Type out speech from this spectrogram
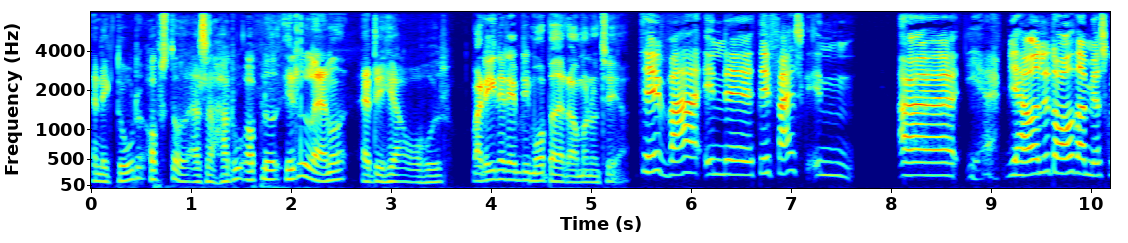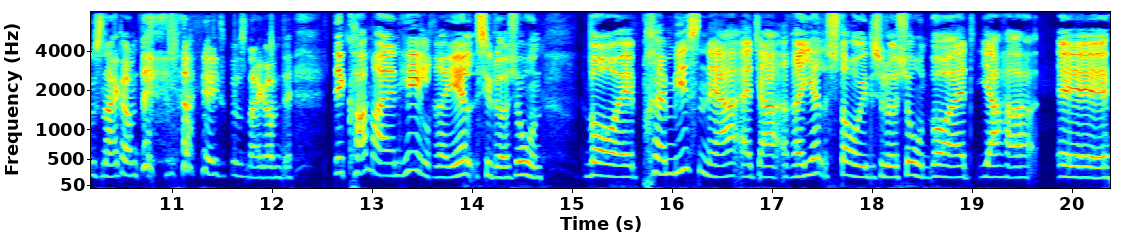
anekdote opstod? Altså, har du oplevet et eller andet af det her overhovedet? Var det en af dem, din mor bad dig om at notere? Det var en, øh, det er faktisk en, øh, ja, yeah. jeg har lidt overvejet, om jeg skulle snakke om det, eller jeg ikke skulle snakke om det. Det kommer af en helt reel situation, hvor øh, præmissen er, at jeg reelt står i en situation, hvor at jeg har, øh,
